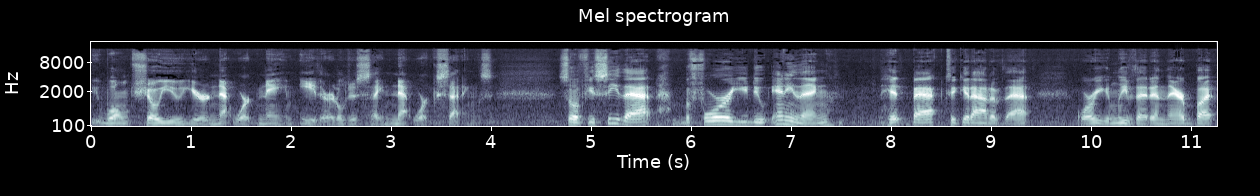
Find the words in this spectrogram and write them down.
it won't show you your network name either. It'll just say network settings. So if you see that, before you do anything, hit back to get out of that, or you can leave that in there, but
